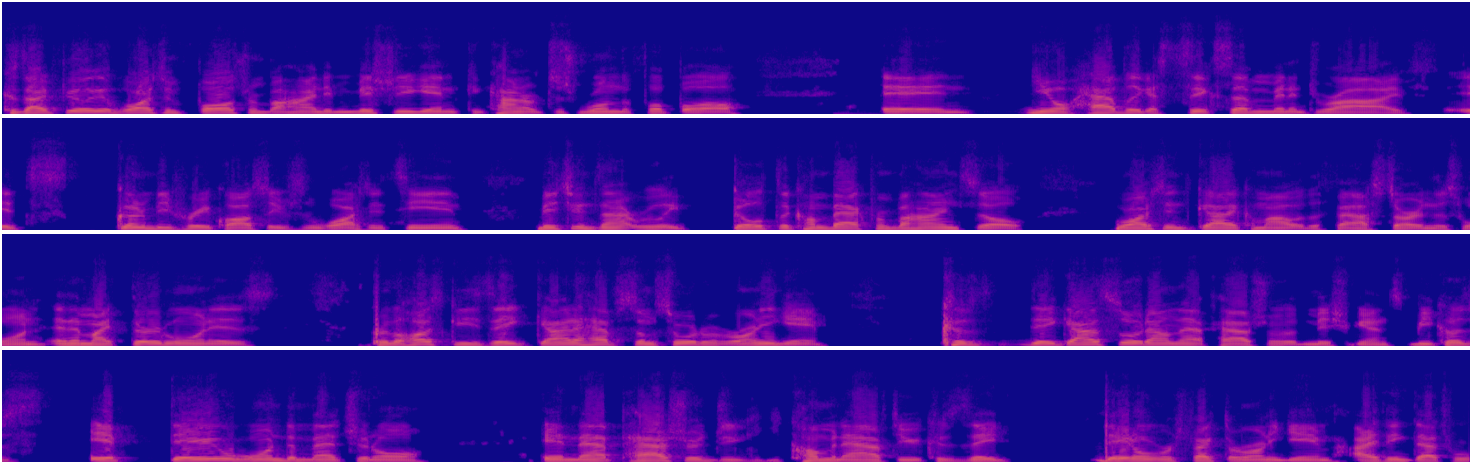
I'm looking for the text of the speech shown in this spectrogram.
Because I feel like if Washington falls from behind and Michigan can kind of just run the football and, you know, have like a six, seven minute drive, it's going to be pretty costly for the Washington team. Michigan's not really built to come back from behind. So Washington's got to come out with a fast start in this one. And then my third one is for the Huskies, they got to have some sort of a running game because they got to slow down that pass rush with Michigan's. Because if they're one dimensional and that pass rush coming after you because they they don't respect the running game. I think that's where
